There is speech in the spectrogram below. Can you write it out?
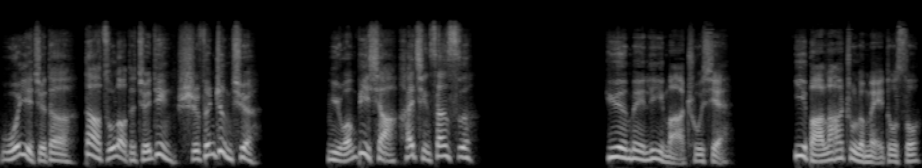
我也觉得大族老的决定十分正确。女王陛下还请三思。”月妹立马出现，一把拉住了美杜莎，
